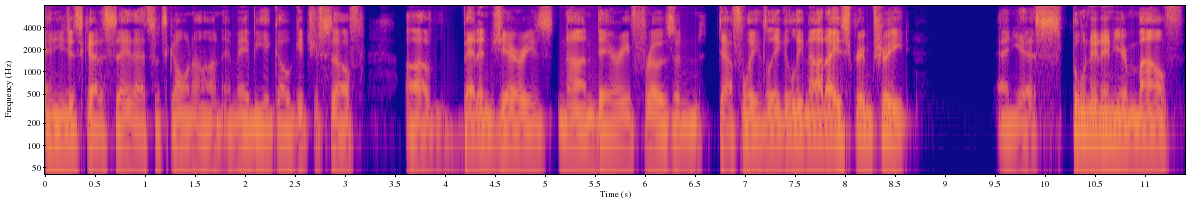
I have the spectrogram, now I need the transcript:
And you just got to say that's what's going on. And maybe you go get yourself a Ben and Jerry's non dairy frozen, definitely legally not ice cream treat. And you spoon it in your mouth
